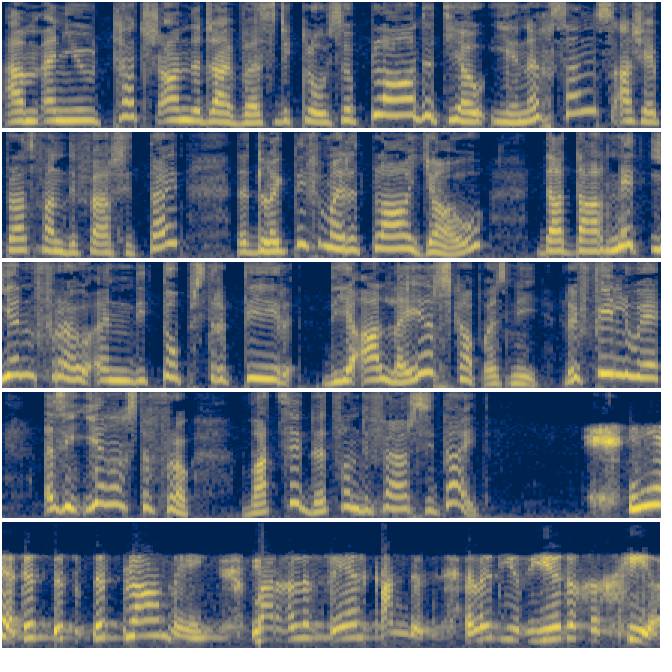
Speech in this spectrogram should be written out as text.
Um, and you touched on the diversity clause. So pla dit jou enigsins as jy praat van diversiteit? Dit lyk nie vir my dit pla jou dat daar net een vrou in die topstruktuur die al leierskap is nie. Refilwe is die enigste vrou. Wat sê dit van diversiteit? Nee, dit dit dit pla my, maar hulle werk aan dit. Hulle het die rede gegee.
